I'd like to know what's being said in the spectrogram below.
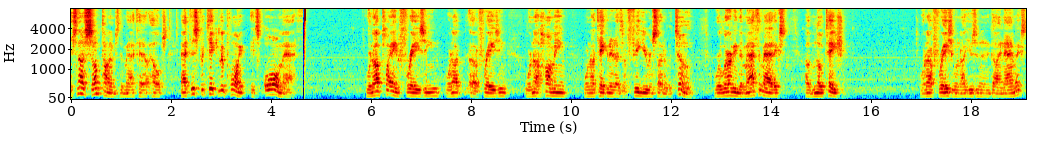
It's not sometimes the math helps. At this particular point, it's all math. We're not playing phrasing, we're not uh, phrasing, we're not humming, we're not taking it as a figure inside of a tune. We're learning the mathematics of notation. We're not phrasing, we're not using any dynamics.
